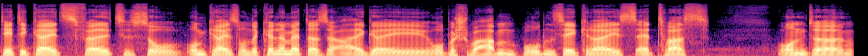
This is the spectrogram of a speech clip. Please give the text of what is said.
Tätigkeitsfeld so Umkreis 100 Kilometer, also Allgäu, Oberschwaben, Bodenseekreis etwas. Und äh,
